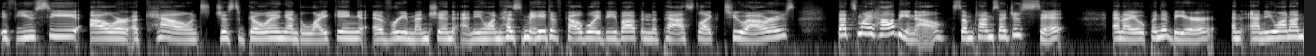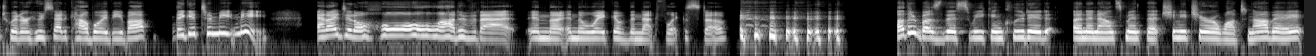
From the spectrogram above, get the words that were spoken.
If you see our account just going and liking every mention anyone has made of Cowboy Bebop in the past like two hours, that's my hobby now. Sometimes I just sit and I open a beer, and anyone on Twitter who said Cowboy Bebop, they get to meet me. And I did a whole lot of that in the in the wake of the Netflix stuff. Other buzz this week included an announcement that Shinichiro Watanabe,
